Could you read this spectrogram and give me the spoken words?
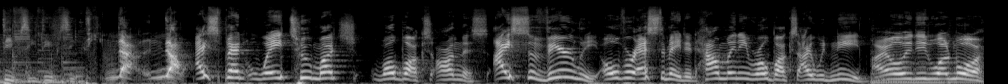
Deep sea, deep sea. No, no. I spent way too much Robux on this. I severely overestimated how many Robux I would need. I only need one more.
